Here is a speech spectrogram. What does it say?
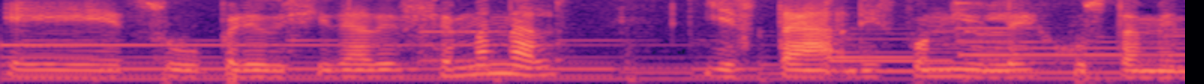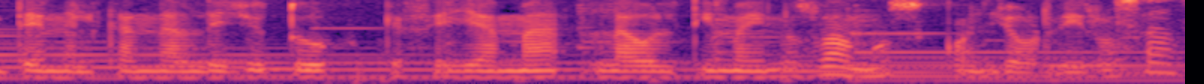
Eh, su periodicidad es semanal y está disponible justamente en el canal de YouTube que se llama La Última y nos vamos con Jordi Rosado.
